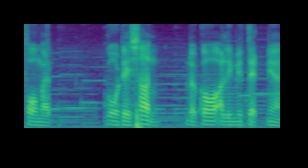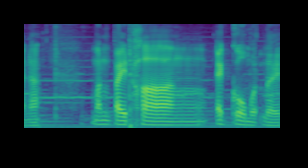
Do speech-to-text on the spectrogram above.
ฟอร์แมตโรเ t ชัน แล้วก็อลิมิเต็ดเนี่ยนะมันไปทางเอ็กโกหมดเลย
